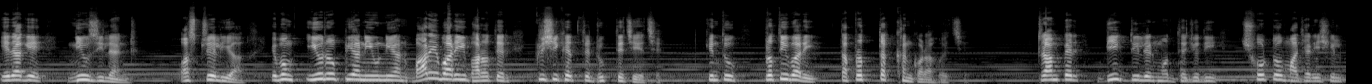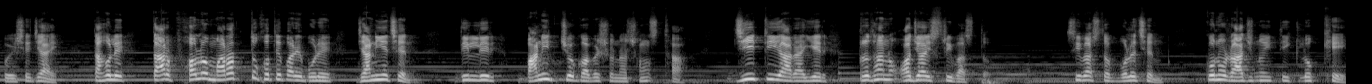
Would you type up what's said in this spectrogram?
এর আগে নিউজিল্যান্ড, অস্ট্রেলিয়া এবং ইউরোপিয়ান ইউনিয়ন বারে বারেই ভারতের কৃষিক্ষেত্রে ঢুকতে চেয়েছে। কিন্তু প্রতিবারই তা প্রত্যাখ্যান করা হয়েছে। ট্রাম্পের বিগ ডিলের মধ্যে যদি ছোট মাঝারি শিল্প এসে যায়, তাহলে তার ফলও মারাত্মক হতে পারে বলে জানিয়েছেন দিল্লির বাণিজ্য গবেষণা সংস্থা জিটিআরআই এর প্রধান অজয় শ্রীবাস্তব। শ্রীবাস্তব বলেছেন কোনো রাজনৈতিক লক্ষ্যে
